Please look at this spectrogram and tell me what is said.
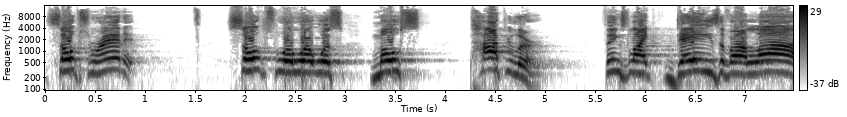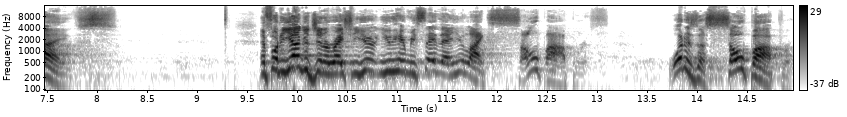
Soaps ran it. Soaps were what was most popular. Things like Days of Our Lives. And for the younger generation, you, you hear me say that and you're like, soap operas? What is a soap opera?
